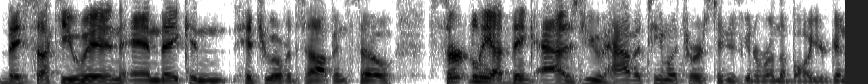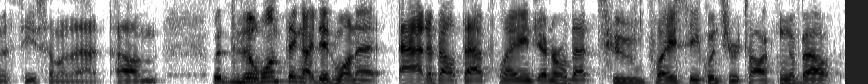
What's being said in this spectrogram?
they suck you in and they can hit you over the top. And so certainly I think as you have a team like Georgia State who's going to run the ball, you're going to see some of that. Um, but the one thing I did want to add about that play in general, that two play sequence you were talking about,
